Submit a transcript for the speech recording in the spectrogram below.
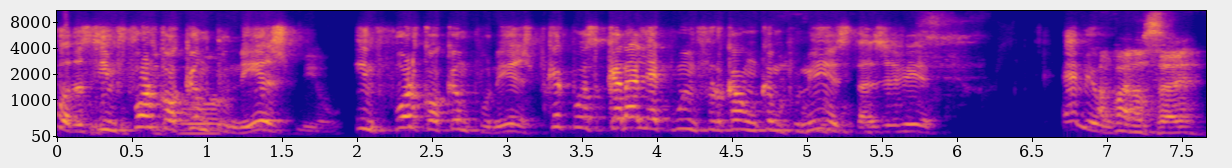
Foda-se, enforca o Tipo- camponês, meu. Enforca o camponês. Porquê que você caralho é que vou enforcar um camponês, estás a ver? É, meu. Ah, pá, não sei.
